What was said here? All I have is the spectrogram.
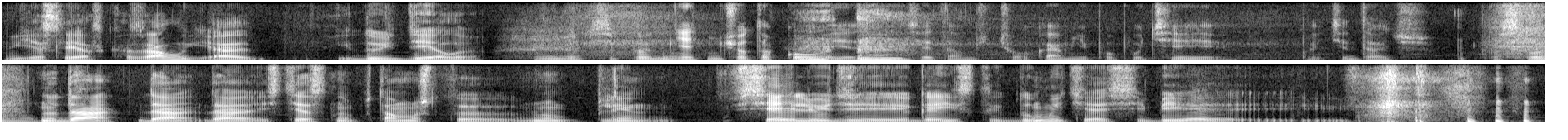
если я сказал, я иду и делаю. Ну, типа, нет ничего такого, если тебе там с чуваками не по пути пойти дальше, по-своему. Ну да, да, да, естественно, потому что, ну, блин, все люди эгоисты, думайте о себе.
